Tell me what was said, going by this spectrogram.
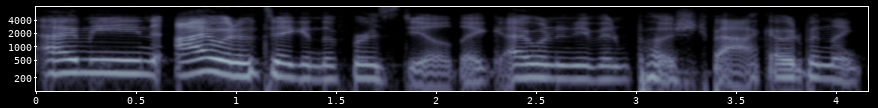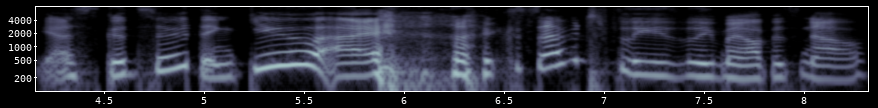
I mean, I would have taken the first deal. Like I wouldn't even pushed back. I would have been like, "Yes, good sir, thank you. I accept. Please leave my office now."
